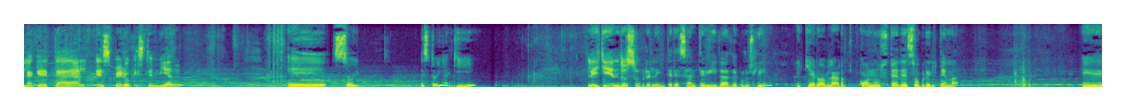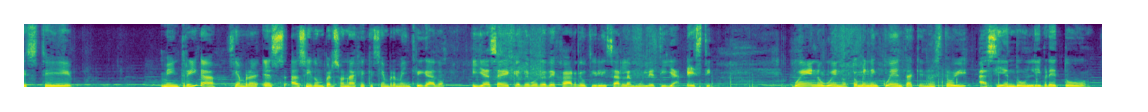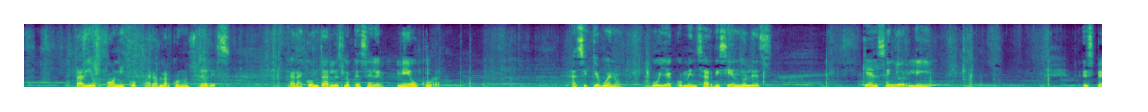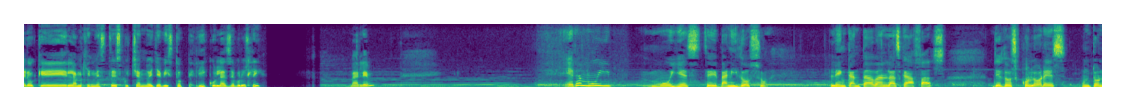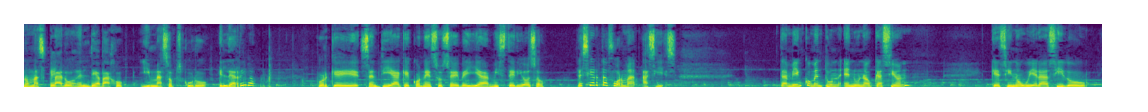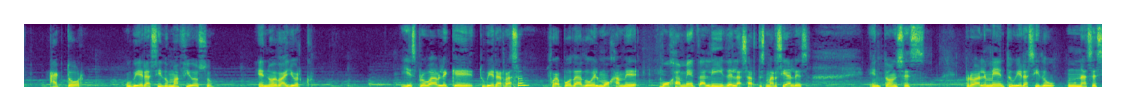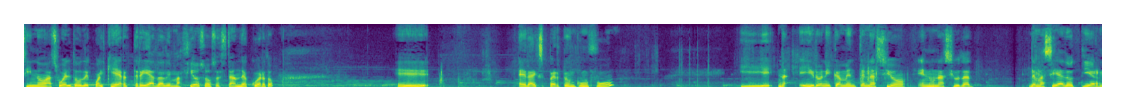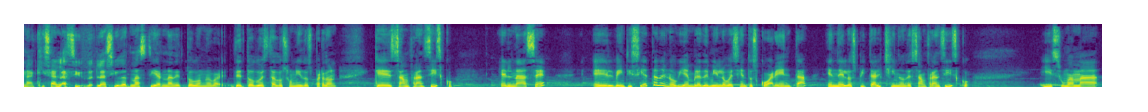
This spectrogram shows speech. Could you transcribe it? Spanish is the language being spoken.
Hola, ¿qué tal? Espero que estén bien. Eh, soy. Estoy aquí leyendo sobre la interesante vida de Bruce Lee y quiero hablar con ustedes sobre el tema. Este. Me intriga. Siempre es, ha sido un personaje que siempre me ha intrigado y ya sé que debo de dejar de utilizar la muletilla este. Bueno, bueno, tomen en cuenta que no estoy haciendo un libreto radiofónico para hablar con ustedes, para contarles lo que se me ocurre. Así que bueno, voy a comenzar diciéndoles que el señor Lee, espero que la quien me esté escuchando haya visto películas de Bruce Lee, ¿vale? Era muy, muy este, vanidoso. Le encantaban las gafas, de dos colores, un tono más claro, el de abajo, y más oscuro, el de arriba, porque sentía que con eso se veía misterioso. De cierta forma, así es. También comentó en una ocasión que si no hubiera sido actor, hubiera sido mafioso en Nueva York. Y es probable que tuviera razón. Fue apodado el Mohamed, Mohamed Ali de las artes marciales. Entonces, probablemente hubiera sido un asesino a sueldo de cualquier triada de mafiosos, ¿están de acuerdo? Eh, era experto en kung fu y irónicamente nació en una ciudad demasiado tierna, quizá la, la ciudad más tierna de todo, Nueva, de todo Estados Unidos, perdón, que es San Francisco. Él nace el 27 de noviembre de 1940 en el Hospital Chino de San Francisco y su mamá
